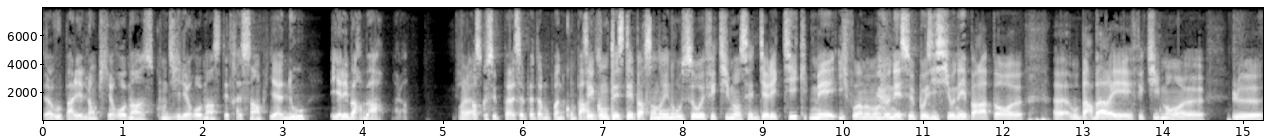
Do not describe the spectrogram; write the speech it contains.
à l'heure, vous parliez de l'Empire romain. Ce qu'ont dit les Romains, c'était très simple. Il y a nous et il y a les barbares. Voilà. Voilà. Parce que c'est pas, ça peut être un bon point de comparaison. C'est contesté par Sandrine Rousseau, effectivement, cette dialectique, mais il faut à un moment donné se positionner par rapport euh, euh, aux barbares et effectivement euh, le,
